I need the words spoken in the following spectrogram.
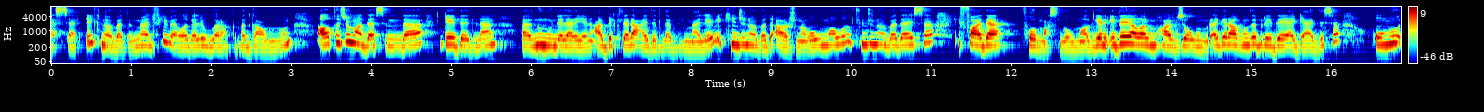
əsər ilk növbədə müəlliflik və əlaqəli hüquqlar haqqında qanunun 6-cı maddəsində qeyd edilən e, nümunələrə, yəni obyektlərə aid edilə bilməli. İkinci növbədə orijinal olmalı, üçüncü növbədə isə ifadə formasında olmalıdır. Yəni ideyalar mühafizə olunmur. Əgər ağlınıza bir ideya gəldisə, onu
